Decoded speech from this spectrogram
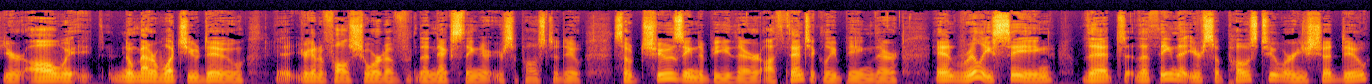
you're always, no matter what you do, you're going to fall short of the next thing that you're supposed to do. So choosing to be there, authentically being there, and really seeing that the thing that you're supposed to or you should do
